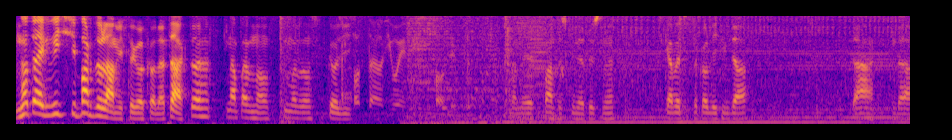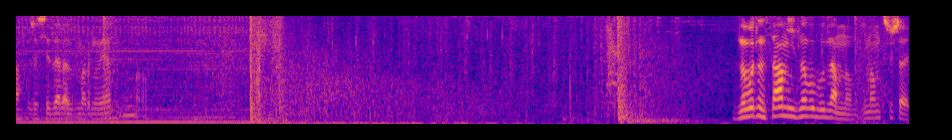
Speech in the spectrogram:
No to jak widzicie bardzo lami w tego koda, tak, to na pewno z tym można się zgodzić. Tam jest pancerz kinetyczny. Ciekawe czy cokolwiek mi da. Tak, da, że się zaraz zmarnuje. No. Znowu ten sam i znowu był za mną. I mam 3-6.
